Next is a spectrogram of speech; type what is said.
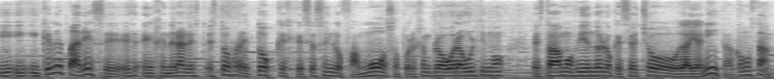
¿Y, qué le parece en general estos retoques que se hacen los famosos? Por ejemplo, ahora último estábamos viendo lo que se ha hecho Dayanita. ¿Cómo están?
